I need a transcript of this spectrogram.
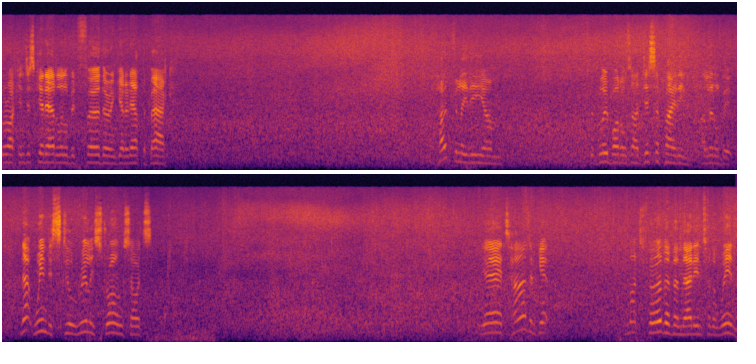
where I can just get out a little bit further and get it out the back. Hopefully the, um, the blue bottles are dissipating a little bit. That wind is still really strong so it's yeah, it's hard to get much further than that into the wind.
